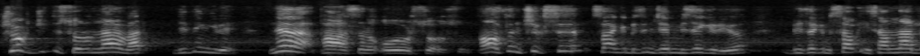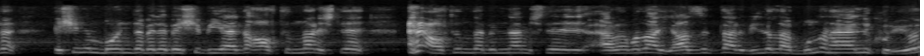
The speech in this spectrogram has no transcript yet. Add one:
çok ciddi sorunlar var. Dediğim gibi ne pahasına olursa olsun. Altın çıksın sanki bizim cebimize giriyor. Bir takım saf insanlar da eşinin boynunda böyle beşi bir yerde altınlar işte altında bilmem işte arabalar, yazlıklar, villalar bunların hayalini kuruyor.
